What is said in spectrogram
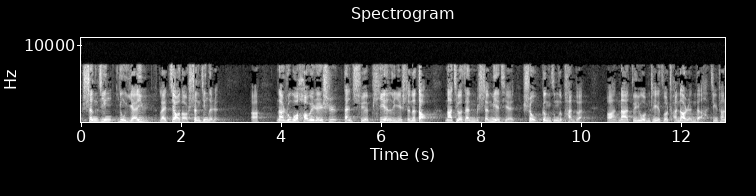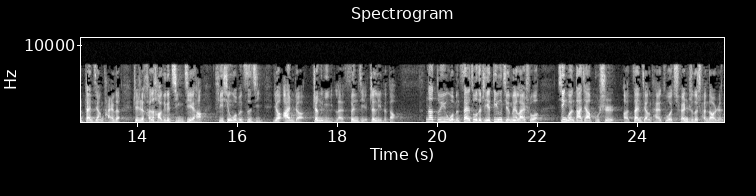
圣经、用言语来教导圣经的人啊。那如果好为人师，但却偏离神的道，那就要在神面前受更重的判断啊。那对于我们这些做传道人的、经常站讲台的，这是很好的一个警戒哈，提醒我们自己要按照正义来分解真理的道。那对于我们在座的这些弟兄姐妹来说，尽管大家不是啊站讲台做全职的传道人，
